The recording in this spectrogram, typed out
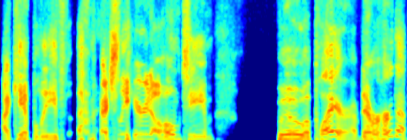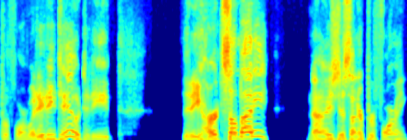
I can't believe I'm actually hearing a home team boo a player. I've never heard that before. What did he do? Did he did he hurt somebody? No, he's just underperforming.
